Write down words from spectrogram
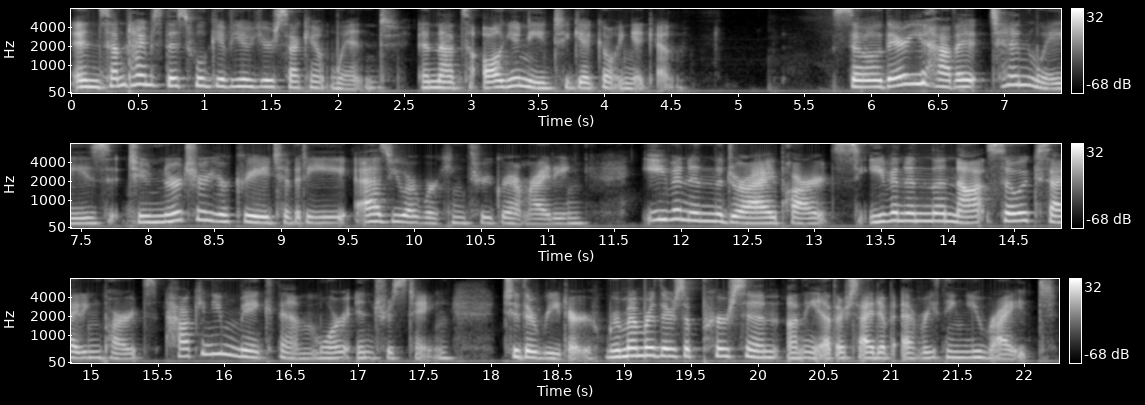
And sometimes this will give you your second wind, and that's all you need to get going again. So, there you have it 10 ways to nurture your creativity as you are working through grant writing. Even in the dry parts, even in the not so exciting parts, how can you make them more interesting to the reader? Remember, there's a person on the other side of everything you write.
